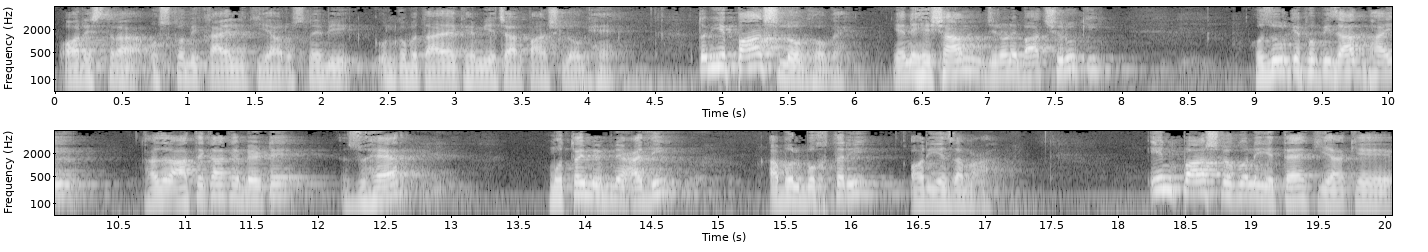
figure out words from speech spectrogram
اور اس طرح اس کو بھی قائل کیا اور اس نے بھی ان کو بتایا کہ ہم یہ چار پانچ لوگ ہیں۔ تو یہ پانچ لوگ ہو گئے یعنی ہشام جنہوں نے بات شروع کی، حضور کے پھوپیزاد بھائی، حضرت عاطقہ کے بیٹے، زہیر متعم ابن عدی ابو البختری اور یہ زمع ان پانچ لوگوں نے یہ طے کیا کہ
